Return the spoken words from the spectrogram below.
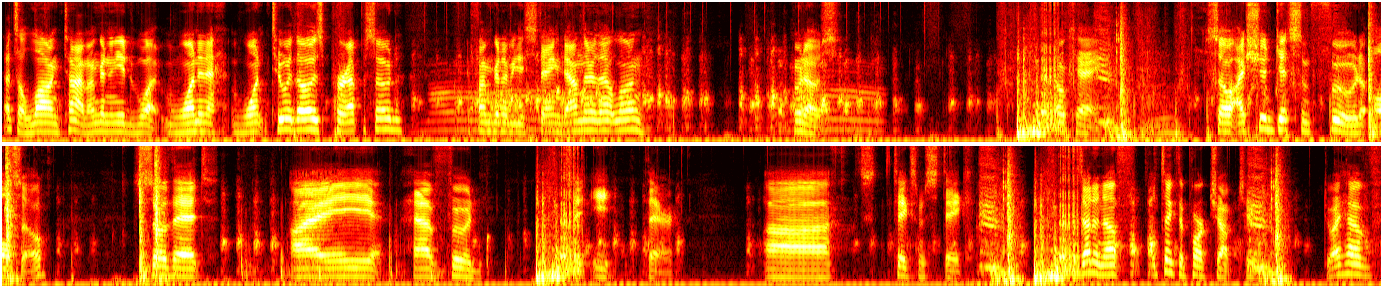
That's a long time. I'm gonna need, what, one and a, one, two of those per episode? If I'm gonna be staying down there that long? Who knows? Okay. So I should get some food also. So that I have food to eat there. Uh, let's take some steak. Is that enough? I'll take the pork chop too. Do I have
